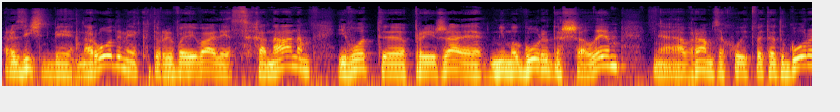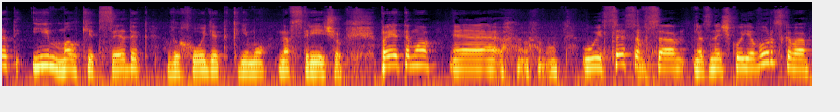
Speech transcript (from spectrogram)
различными народами, которые воевали с Хананом. И вот, э, проезжая мимо города Шалем, Авраам заходит в этот город, и Малкицедек выходит к нему навстречу. Поэтому э, у эсэсовца Значко Яворского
